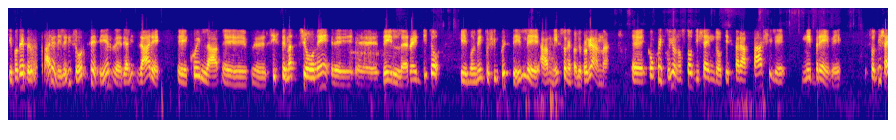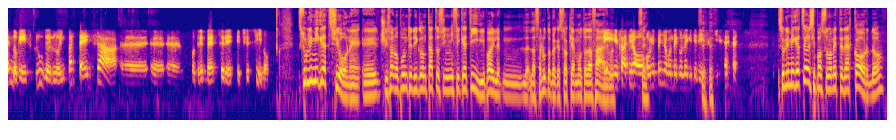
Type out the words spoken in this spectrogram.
si potrebbero trovare delle risorse per realizzare eh, quella eh, eh, sistemazione eh, eh, del reddito che il Movimento 5 Stelle ha messo nel proprio programma. Eh, con questo io non sto dicendo che sarà facile né breve, sto dicendo che escluderlo in partenza eh, eh, eh, potrebbe essere eccessivo. Sull'immigrazione eh, ci sono punti di contatto significativi, poi le- mh, la saluto perché so che ha molto da fare. Sì, ma- infatti no, Sì. ho un impegno con dei colleghi tedeschi. Sull'immigrazione si possono mettere d'accordo?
